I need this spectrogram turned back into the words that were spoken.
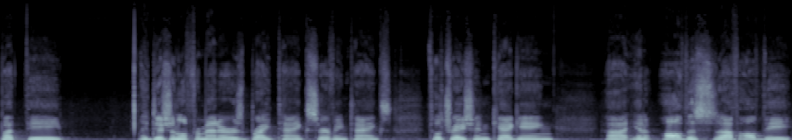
but the additional fermenters, bright tanks, serving tanks, filtration, kegging, uh, you know, all the stuff, all the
